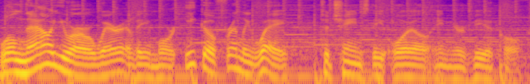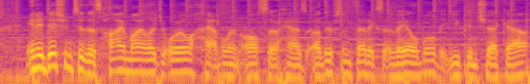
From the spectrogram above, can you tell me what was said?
Well, now you are aware of a more eco-friendly way to change the oil in your vehicle. In addition to this high mileage oil, Havoline also has other synthetics available that you can check out.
